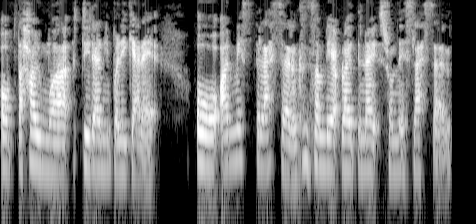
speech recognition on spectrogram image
of the homework. Did anybody get it? Or I missed the lesson. Can somebody upload the notes from this lesson?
